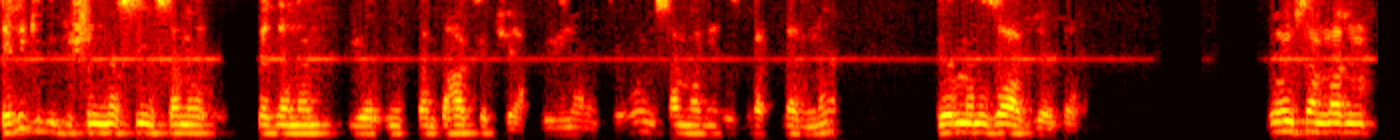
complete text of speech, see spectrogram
deli gibi düşünmesi insanı bedenen yorgunluktan daha kötü yapıyor inanın ki. O insanların ızdıraplarını görmenizi arzu ederim. O insanların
